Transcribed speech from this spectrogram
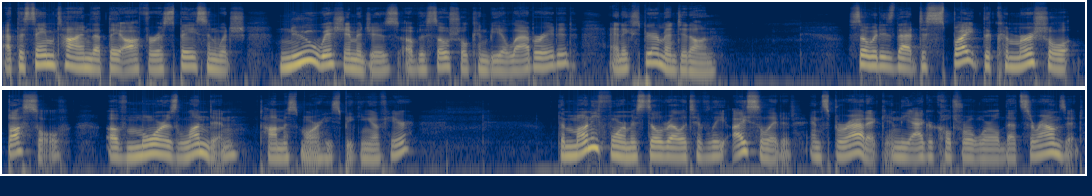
At the same time that they offer a space in which new wish images of the social can be elaborated and experimented on. So it is that despite the commercial bustle of More's London, Thomas More he's speaking of here, the money form is still relatively isolated and sporadic in the agricultural world that surrounds it.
